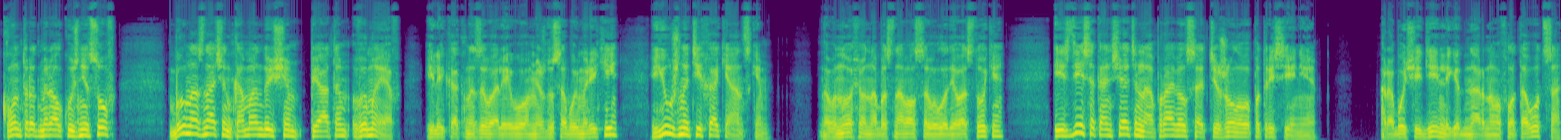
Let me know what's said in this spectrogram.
контр-адмирал Кузнецов был назначен командующим пятым ВМФ, или, как называли его между собой моряки, Южно-Тихоокеанским. Вновь он обосновался во Владивостоке и здесь окончательно оправился от тяжелого потрясения. Рабочий день легендарного флотоводца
